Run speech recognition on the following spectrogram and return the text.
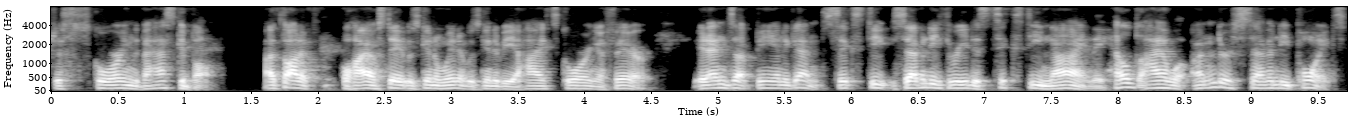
just scoring the basketball. I thought if Ohio State was going to win, it was going to be a high scoring affair. It ends up being again 60, 73 to 69. They held Iowa under 70 points.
